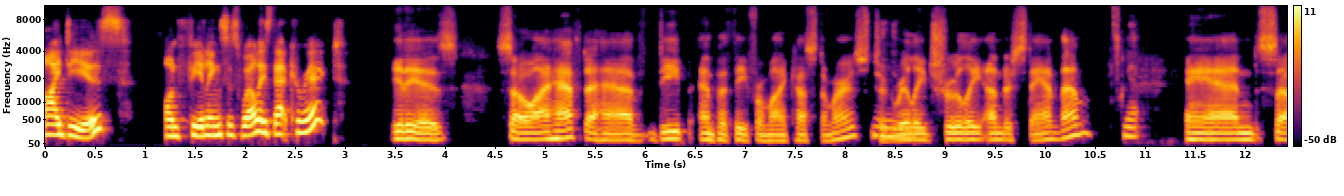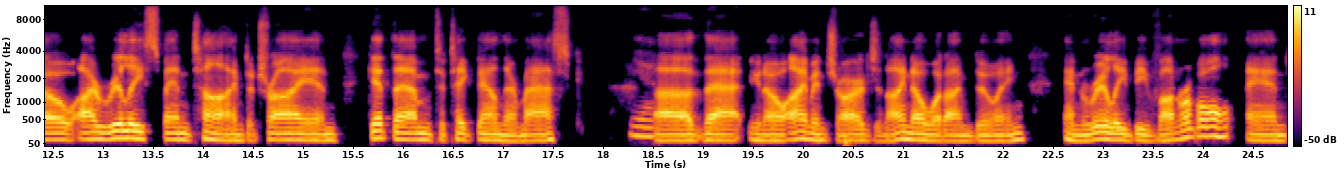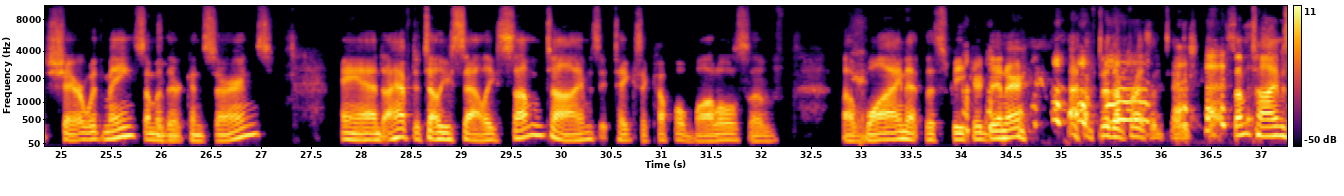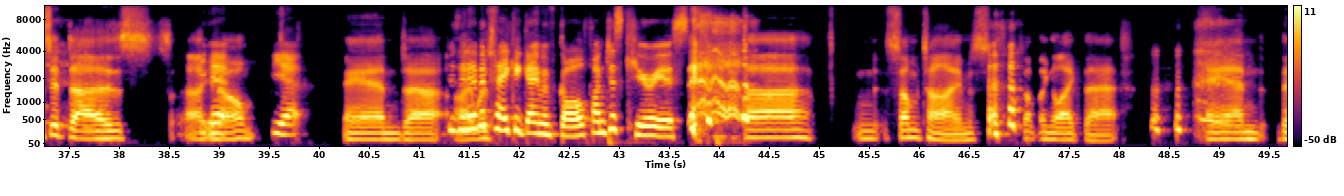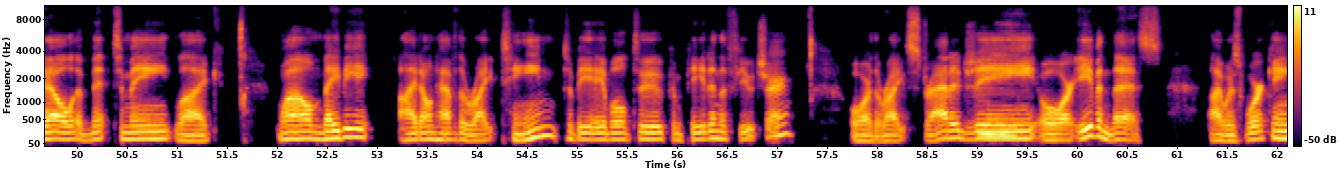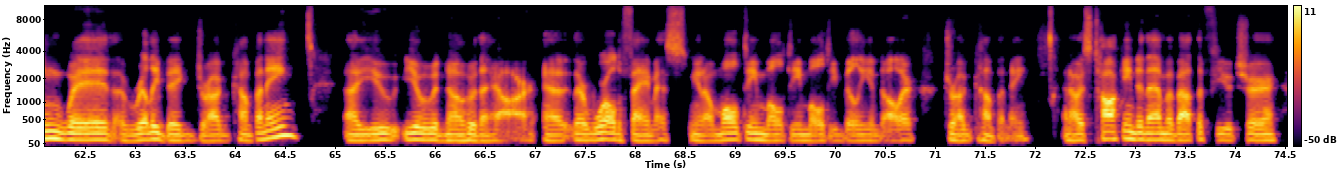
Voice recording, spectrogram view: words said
ideas on feelings as well. Is that correct? It is. So I have to have deep empathy for my customers to mm. really truly understand them. Yeah. And so I really spend time to try and get them to take down their mask. Yeah. Uh, that, you know, I'm in charge and I know what I'm doing and really be vulnerable and share with me some of mm-hmm. their concerns. And I have to tell you, Sally, sometimes it takes a couple bottles of of wine at the speaker dinner after the presentation. Sometimes it does, uh, you know. Yeah. And uh, does it I ever was, take a game of golf? I'm just curious. uh, sometimes something like that. And they'll admit to me, like, well, maybe I don't have the right team to be able to compete in the future or the right strategy mm. or even this I was working with a really big drug company. Uh, you you would know who they are. Uh, they're world famous, you know, multi multi multi billion dollar drug company. And I was talking to them about the future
